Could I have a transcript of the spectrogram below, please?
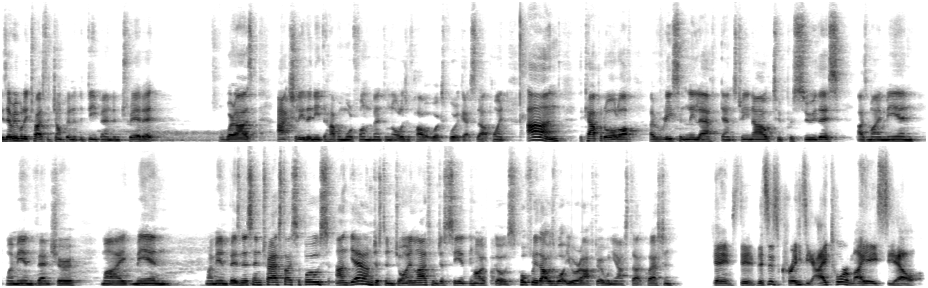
because everybody tries to jump in at the deep end and trade it. Whereas actually they need to have a more fundamental knowledge of how it works before it gets to that point. And to cap it all off, I've recently left dentistry now to pursue this as my main my main venture, my main my main business interest, I suppose. And yeah, I'm just enjoying life. I'm just seeing how it goes. Hopefully that was what you were after when you asked that question. James, dude, this is crazy. I tore my ACL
